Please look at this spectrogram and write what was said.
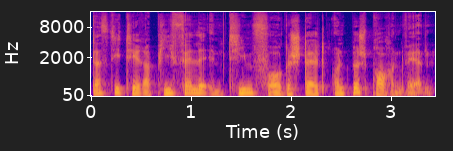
dass die Therapiefälle im Team vorgestellt und besprochen werden.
